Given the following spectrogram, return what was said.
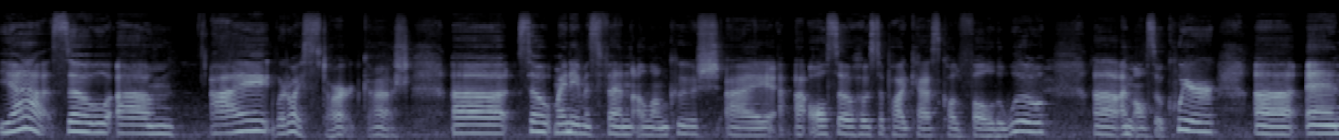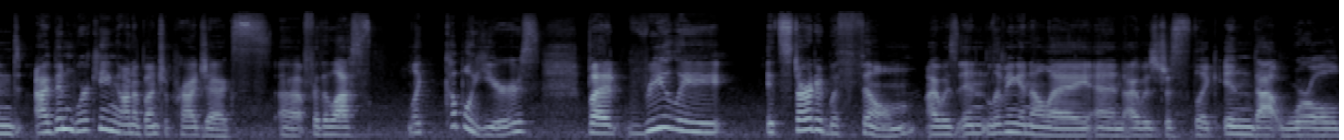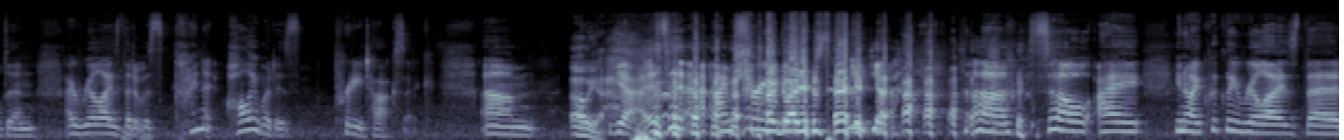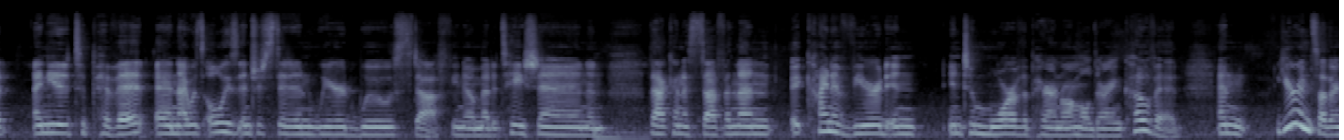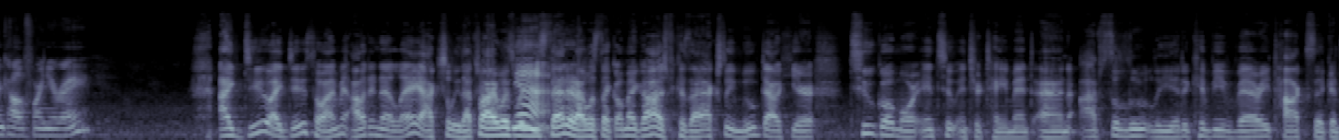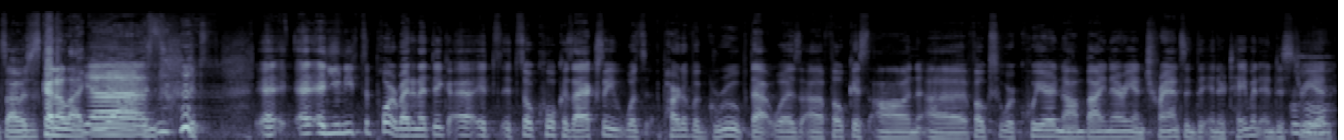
Yeah, so um, I, where do I start? Gosh. Uh, so my name is Fen Alankus. I, I also host a podcast called Follow the Woo. Uh, I'm also queer, uh, and I've been working on a bunch of projects uh, for the last like couple years, but really it started with film. I was in living in LA and I was just like in that world and I realized that it was kind of Hollywood is pretty toxic. Um, oh yeah. Yeah, it's I'm sure you I'm glad you're saying. yeah. Uh, so I, you know, I quickly realized that I needed to pivot, and I was always interested in weird woo stuff, you know, meditation and that kind of stuff. And then it kind of veered in into more of the paranormal during COVID. And you're in Southern California, right? I do, I do. So I'm out in LA actually. That's why I was when you said it, I was like, oh my gosh, because I actually moved out here to go more into entertainment, and absolutely, it, it can be very toxic. And so I was just kind of like, yeah, Yes. it's. And, and you need support, right? And I think uh, it's it's so cool because I actually was part of a group that was uh, focused on uh, folks who were queer, non-binary, and trans in the entertainment industry, and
